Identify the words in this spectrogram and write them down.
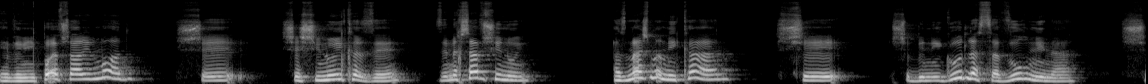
אה, ומפה אפשר ללמוד ש, ששינוי כזה, זה נחשב שינוי. אז משמע מכאן, ש, שבניגוד לסבור מינה, ש,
